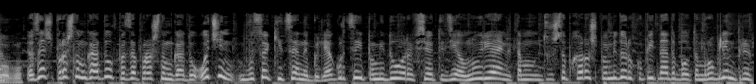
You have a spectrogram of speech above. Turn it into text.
голову. Знаешь, в прошлом году, в позапрошлом году очень высокие цены были. Огурцы, помидоры, все это дело. Ну, реально, там, чтобы хорошие помидоры купить, надо было там рублей, например,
